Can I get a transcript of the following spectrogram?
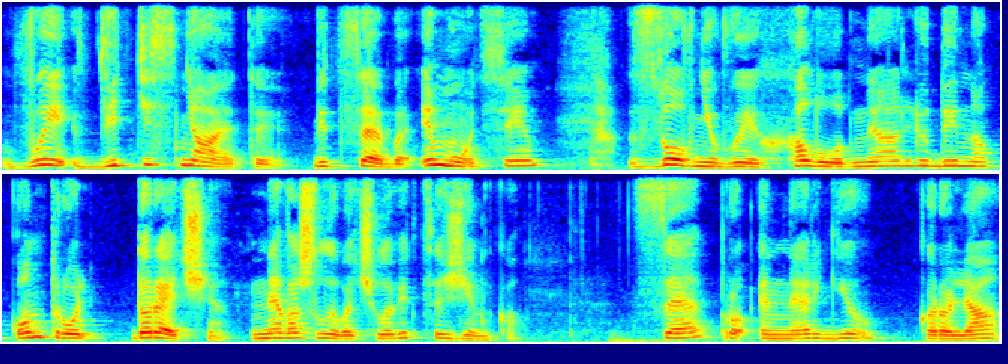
ви відтісняєте від себе емоції. Ззовні ви холодна людина, контроль. До речі, неважливо, чоловік це жінка. Це про енергію короля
